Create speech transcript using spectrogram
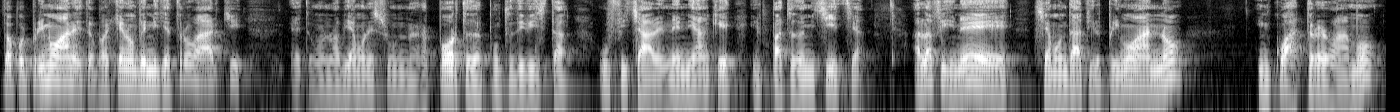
dopo il primo anno, detto, perché non venite a trovarci? Non abbiamo nessun rapporto dal punto di vista ufficiale, né neanche il patto d'amicizia. Alla fine siamo andati il primo anno, in quattro eravamo,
